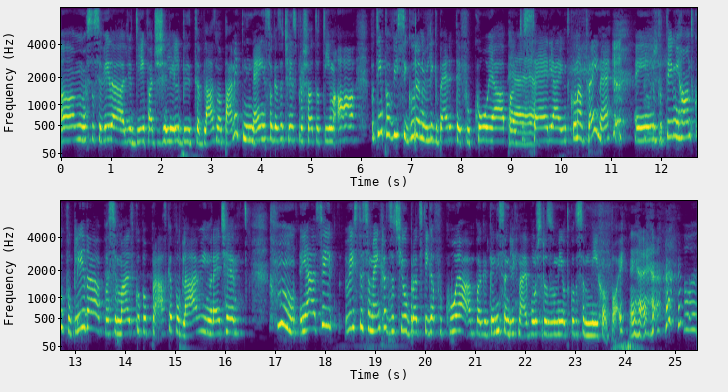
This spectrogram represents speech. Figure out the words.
Um, so seveda ljudje pač želeli biti blazno pametni ne? in so ga začeli sprašovati o tem, oh, potem pa vi, sigurno, veliko berete Foucaulta, pa ja, tudi ja. serija in tako naprej. Ne? In potem jih on tako pogleda, pa se malo tako popraska po glavi in reče: hm, Ja, sej veste, sem enkrat začel brati tega Fukuja, ampak ga nisem glih najbolj razumel, tako da sem nehal poj. Ja, ja. Oh.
